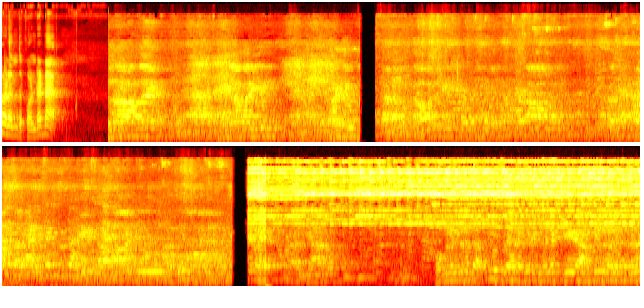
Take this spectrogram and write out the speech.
கலந்து கொண்டனர். இல்லாத இளமையும் கடும் தனக்கு ஆசைப்பட்டவர்களாலும் உங்களுக்கு தப்பு விளக்குறதுல கீழே அமில் விளக்குறத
